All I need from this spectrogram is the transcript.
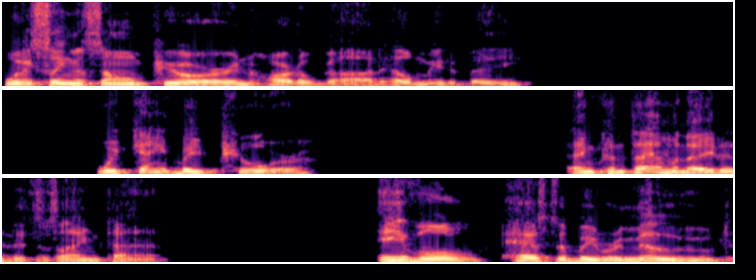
We sing the song, Pure in heart, O God, help me to be. We can't be pure and contaminated at the same time. Evil has to be removed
